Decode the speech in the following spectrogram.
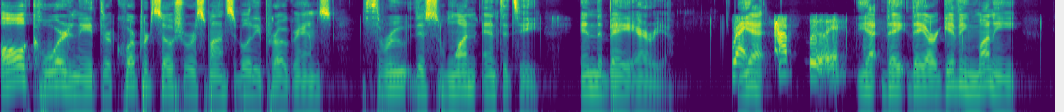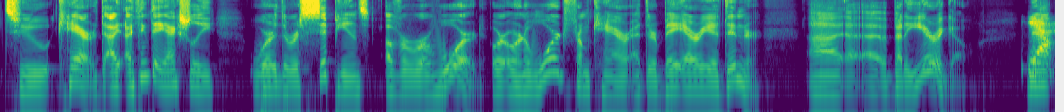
all coordinate their corporate social responsibility programs through this one entity in the Bay Area. Right. Yet, absolutely. Yet they, they are giving money to CAIR. I, I think they actually were the recipients of a reward or, or an award from CAIR at their Bay Area dinner uh, uh, about a year ago. Yeah.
